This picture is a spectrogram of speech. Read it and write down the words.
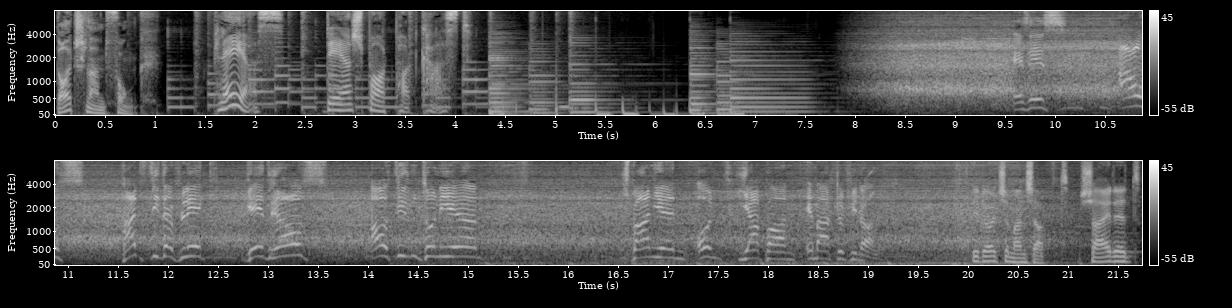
Deutschlandfunk. Players, der Sportpodcast. Es ist aus. Hans-Dieter Flick geht raus aus diesem Turnier. Spanien und Japan im Achtelfinale. Die deutsche Mannschaft scheidet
